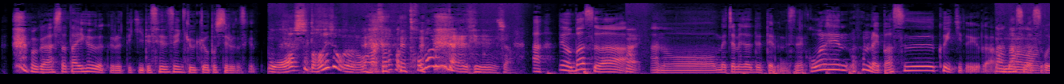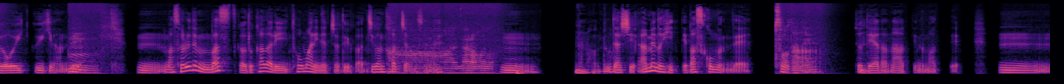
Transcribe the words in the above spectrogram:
僕は明日台風が来るって聞いて戦々恐々としてるんですけど。お明日大丈夫なの？朝なんか止まるみたいな自転車。あ、でもバスは、はいあのーめちゃめちゃ出てるんですね。ここら辺、本来バス区域というか、バスがすごい多い区域なんで、ううん、ん。まあそれでもバス使うとかなり遠回りになっちゃうというか、時間かかっちゃうんですよね。ああ、なるほど。うん。なるほど。だし、雨の日ってバス混むんで、そうだね。ちょっと嫌だなっていうのもあって。うん、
